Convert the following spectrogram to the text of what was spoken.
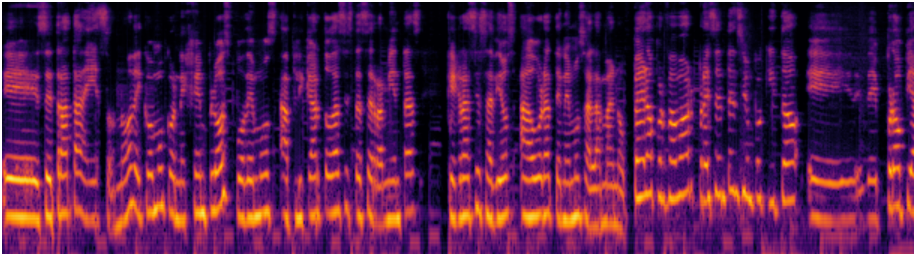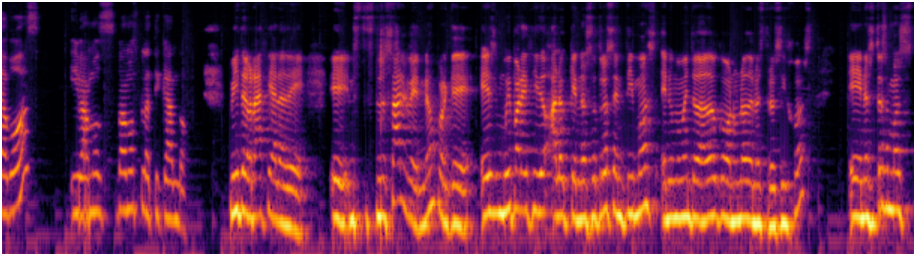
eh, se trata de eso, ¿no? De cómo con ejemplos podemos aplicar todas estas herramientas que gracias a Dios ahora tenemos a la mano. Pero por favor, preséntense un poquito eh, de propia voz y vamos, vamos platicando. Me hizo gracia lo de eh, nos salven, ¿no? Porque es muy parecido a lo que nosotros sentimos en un momento dado con uno de nuestros hijos. Eh, nosotros somos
